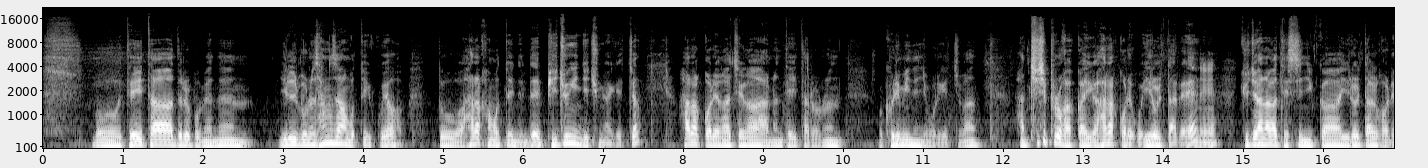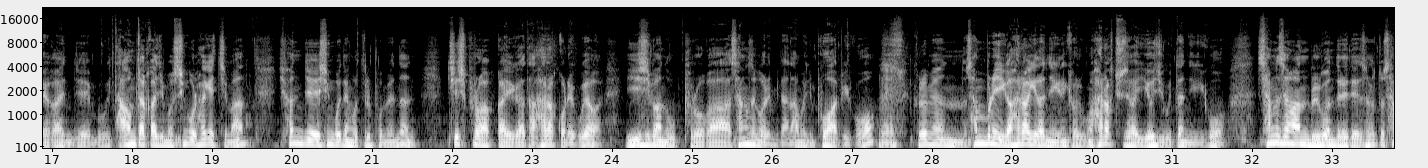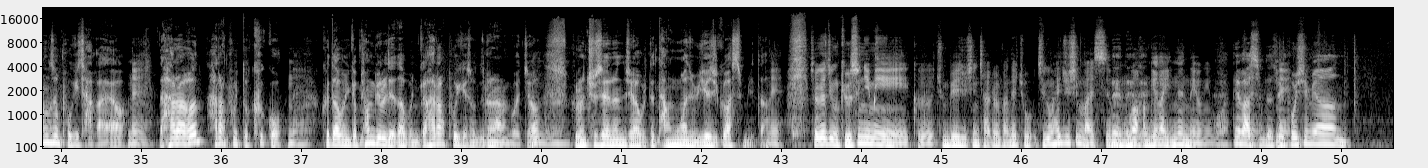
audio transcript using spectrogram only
뭐 데이터들을 보면은 일부는 상승한 것도 있고요. 또 하락한 것도 있는데 비중이 이제 중요하겠죠. 하락 거래가 제가 아는 데이터로는 뭐 그림이 있는지 모르겠지만 한 70% 가까이가 하락 거래고 1월 달에 네. 규제 하나가 됐으니까 1월 달 거래가 이제 뭐 다음 달까지 뭐 신고를 하겠지만 현재 신고된 것들을 보면은 70% 가까이가 다 하락 거래고요. 20한 5%가 상승 거래입니다. 나머지는 보합이고 네. 그러면 3분의 2가 하락이라는 얘기는 결국은 하락 추세가 이어지고 있다는 얘기고 상승한 물건들에 대해서는 또 상승폭이 작아요. 네. 하락은 하락폭이 또 크고 네. 그러다 보니까 평균을 내다 보니까 하락폭이 계속 늘어나는 거죠. 음. 그런 추세는 제가 볼 때 당분간 좀 이어질 것 같습니다. 네. 저희가 지금 교수님이 그 준비해 주신 자료를 봤는데 조- 지금 해 주신 말씀과 네네네. 관계가 있는 내용인 것 같아요. 네 맞습니다. 저기 네. 보시면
